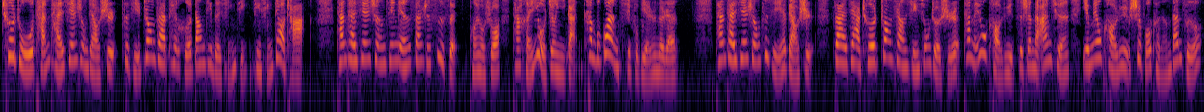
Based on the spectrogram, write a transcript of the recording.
车主谭台先生表示，自己正在配合当地的刑警进行调查。谭台先生今年三十四岁，朋友说他很有正义感，看不惯欺负别人的人。谭台先生自己也表示，在驾车撞向行凶者时，他没有考虑自身的安全，也没有考虑是否可能担责。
